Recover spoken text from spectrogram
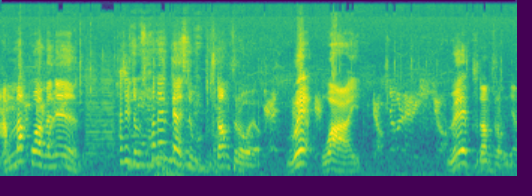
안 막고 하면은 사실 좀 선앤배하기 좀 부담스러워요. 왜? Why? 왜 부담스럽냐?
